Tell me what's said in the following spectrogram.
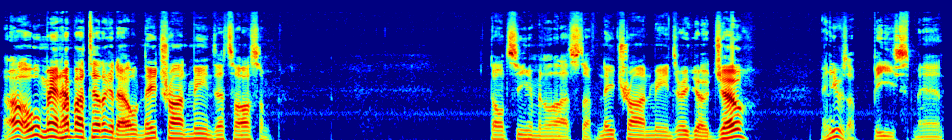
Oh, oh, man, how about that? Look at that old Natron Means. That's awesome. Don't see him in a lot of stuff. Natron Means. There you go. Joe. Man, he was a beast, man.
